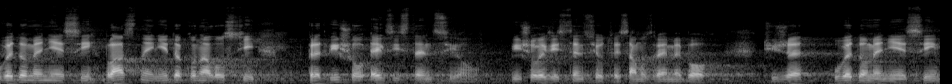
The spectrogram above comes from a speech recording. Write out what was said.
uvedomenie si vlastnej nedokonalosti pred vyššou existenciou. Vyššou existenciou to je samozrejme Boh. Čiže uvedomenie si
